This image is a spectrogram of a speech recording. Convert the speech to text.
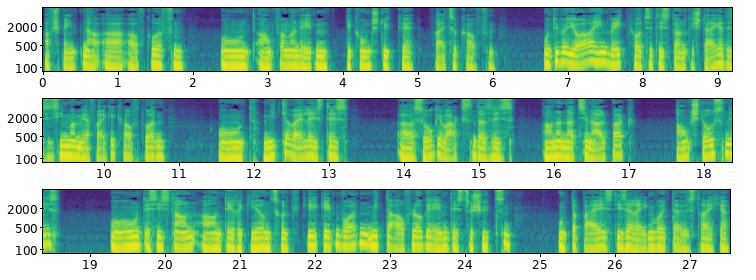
auf Spenden äh, aufgerufen und angefangen eben die Grundstücke freizukaufen. Und über Jahre hinweg hat sich das dann gesteigert, es ist immer mehr freigekauft worden und mittlerweile ist es äh, so gewachsen, dass es einen Nationalpark angestoßen ist und es ist dann an die Regierung zurückgegeben worden mit der Auflage eben das zu schützen und dabei ist dieser Regenwald der Österreicher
